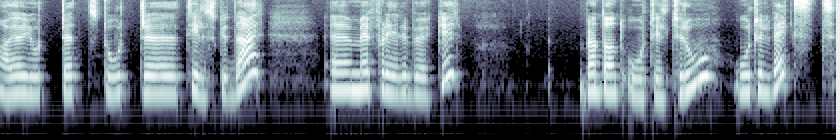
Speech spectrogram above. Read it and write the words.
har jo gjort et stort uh, tilskudd der, med flere bøker. Blant annet Ord til tro, Ord til vekst.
